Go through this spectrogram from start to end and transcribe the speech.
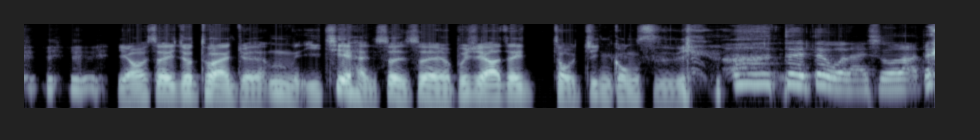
有，所以就突然觉得，嗯，一切很顺遂了，不需要再走进公司里。啊，对，对我来说啦，对，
